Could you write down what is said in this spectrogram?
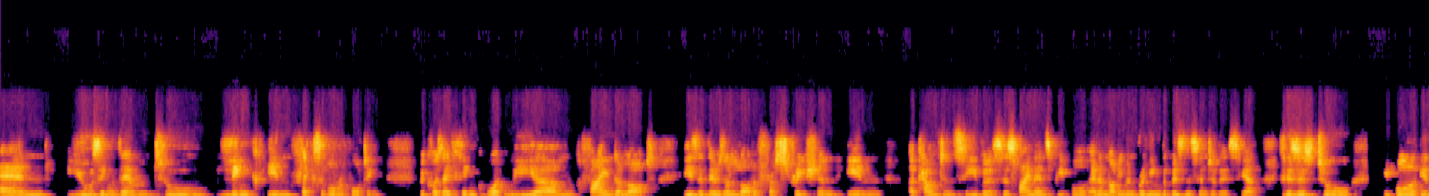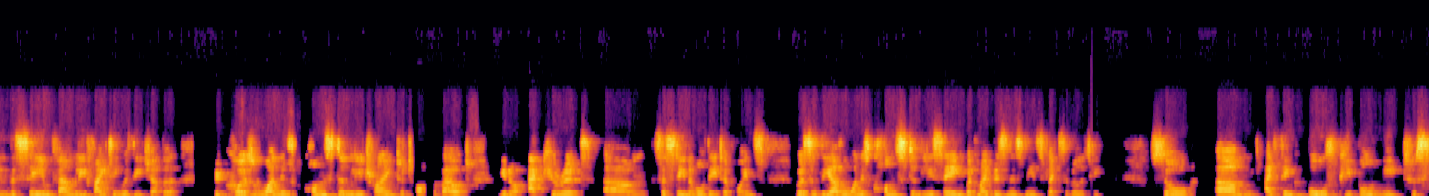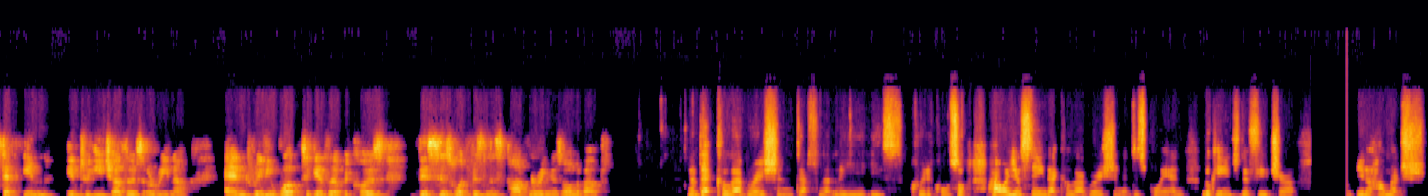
and using them to link in flexible reporting. Because I think what we um, find a lot is that there's a lot of frustration in accountancy versus finance people. And I'm not even bringing the business into this, yeah? This is two people in the same family fighting with each other because one is constantly trying to talk about you know accurate um, sustainable data points versus the other one is constantly saying but my business needs flexibility so um, i think both people need to step in into each other's arena and really work together because this is what business partnering is all about know, that collaboration definitely is critical. So, how are you seeing that collaboration at this point and looking into the future? You know, how much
